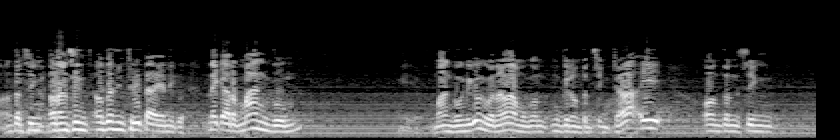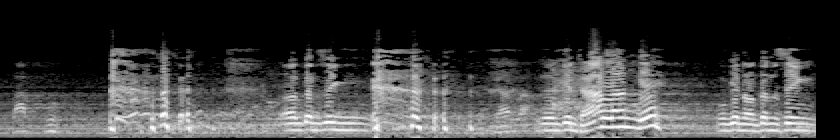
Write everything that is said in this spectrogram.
Wonten sing orang sing wonten sing cerita ya niku. Nek arep manggung manggung niku nggak apa mungkin wonten sing dai, wonten sing labuh. wonten sing mungkin dalang nggih. Mungkin wonten sing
